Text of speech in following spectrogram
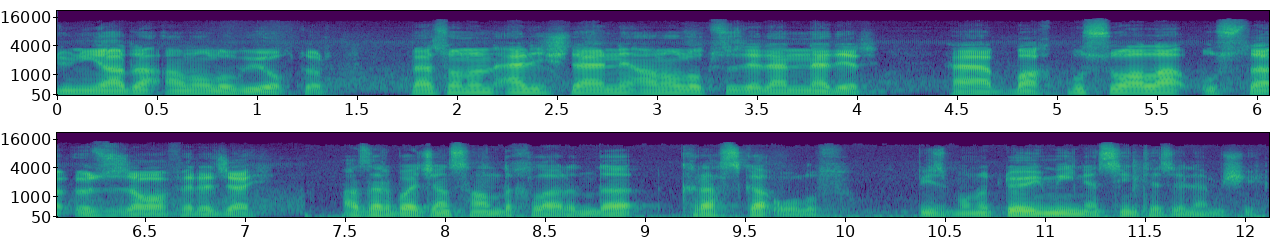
dünyada analoqu yoxdur. Bəs onun əl işlərini analoqsuz edən nədir? Hə, bax bu suala usta özü cavab verəcək. Azərbaycan sandıqlarında kraska olub. Biz bunu döymə ilə sintez eləmişik.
